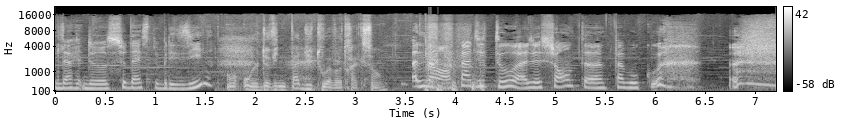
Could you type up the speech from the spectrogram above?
de sud-est du Brésil. On ne le devine pas du tout à votre accent. Non, pas du tout. Je chante pas beaucoup.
